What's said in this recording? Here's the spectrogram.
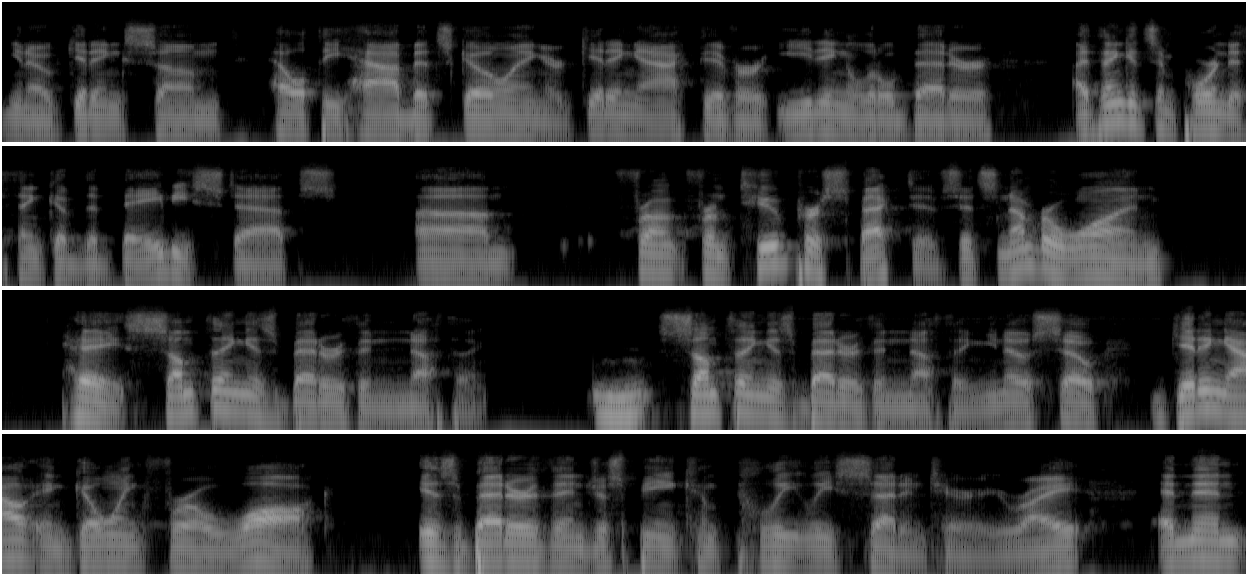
you know getting some healthy habits going or getting active or eating a little better I think it's important to think of the baby steps um, from from two perspectives. It's number one, hey, something is better than nothing. Mm-hmm. Something is better than nothing. You know, so getting out and going for a walk is better than just being completely sedentary, right? And then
